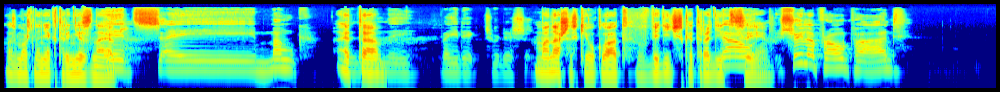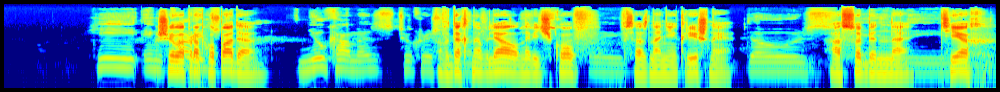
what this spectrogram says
возможно, некоторые не знают, это монашеский уклад в ведической традиции. Шила Прабхупада вдохновлял новичков в сознании Кришны, особенно тех,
